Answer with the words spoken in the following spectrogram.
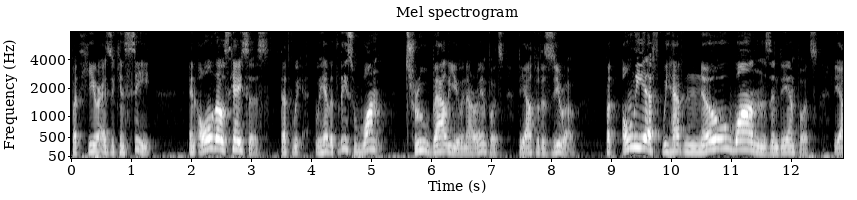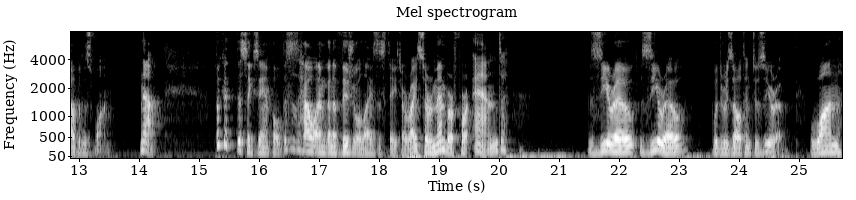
But here, as you can see, in all those cases that we, we have at least one true value in our inputs, the output is 0. But only if we have no ones in the inputs, the output is 1. Now, look at this example. This is how I'm going to visualize this data, right? So remember, for AND, 0, 0 would result into 0. 1,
